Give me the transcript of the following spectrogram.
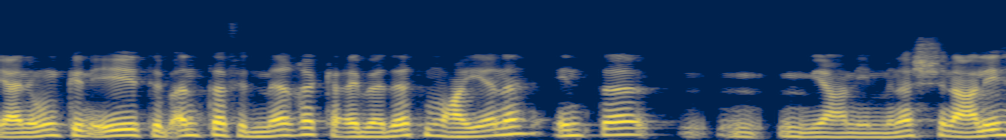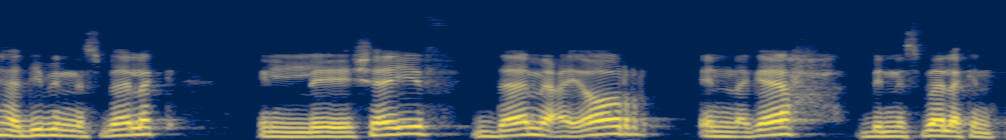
يعني ممكن إيه تبقى أنت في دماغك عبادات معينة أنت يعني منشن عليها دي بالنسبة لك اللي شايف ده معيار النجاح بالنسبة لك أنت.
